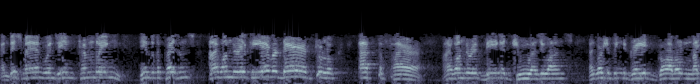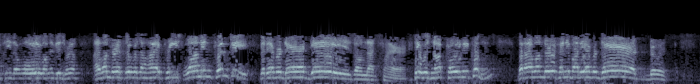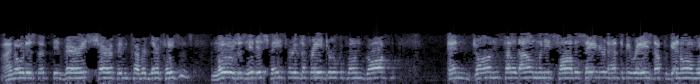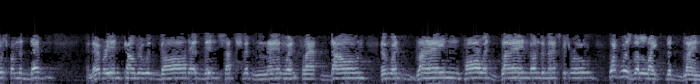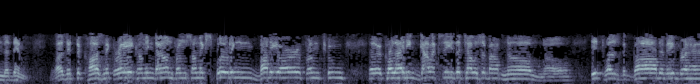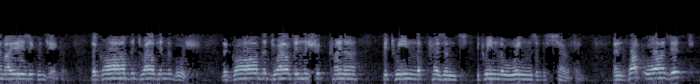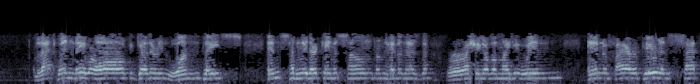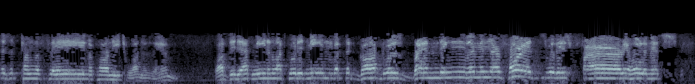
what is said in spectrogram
And this man went in trembling into the presence. I wonder if he ever dared to look at the fire. I wonder if, being a Jew as he was, and worshipping the great God Almighty, the Holy One of Israel. I wonder if there was a high priest, one in twenty, that ever dared gaze on that fire. He was not told he couldn't, but I wonder if anybody ever dared do it. I noticed that the very seraphim covered their faces. Moses hid his face, for he was afraid to look upon God. And John fell down when he saw the Savior and had to be raised up again almost from the dead. And every encounter with God has been such that man went flat down and went blind. Paul went blind on Damascus Road. What was the light that blinded them? Was it the cosmic ray coming down from some exploding body or from two uh, colliding galaxies that tell us about. No, no. It was the God of Abraham, Isaac, and Jacob. The God that dwelt in the bush. The God that dwelt in the Shekinah between the presence, between the wings of the seraphim. And what was it? That when they were all together in one place, and suddenly there came a sound from heaven as the rushing of a mighty wind, and a fire appeared and sat as a tongue of flame upon each one of them. What did that mean and what could it mean but that God was branding them in their foreheads with His fiery holiness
